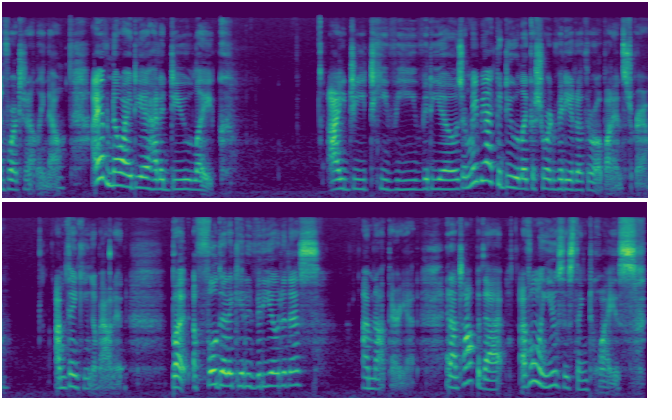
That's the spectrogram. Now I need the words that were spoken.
unfortunately no. I have no idea how to do like IGTV videos, or maybe I could do like a short video to throw up on Instagram. I'm thinking about it. But a full dedicated video to this, I'm not there yet. And on top of that, I've only used this thing twice,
